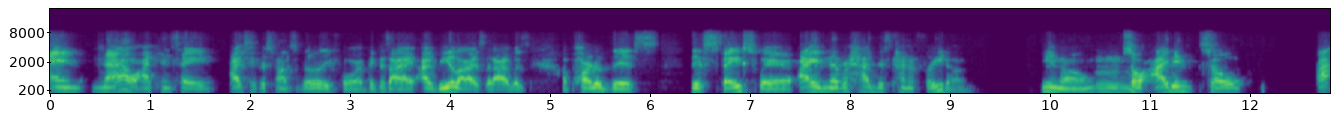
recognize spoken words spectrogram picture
And now I can say I take responsibility for it because I, I realized that I was a part of this this space where I had never had this kind of freedom, you know. Mm. So I didn't. So I,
